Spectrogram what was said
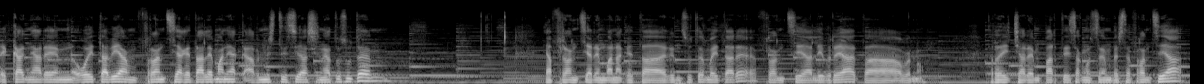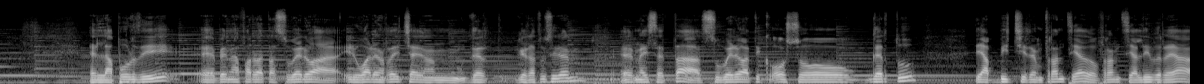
ekainaren hogeita bian Frantziak eta Alemaniak armistizioa sinatu zuten, ja, Frantziaren banaketa egin zuten baita ere, Frantzia librea eta, bueno, Reitxaren parte izango zen beste Frantzia, El Lapurdi, e, Benafarroa eta Zuberoa irugarren reitxaren geratu ziren, e, naiz eta Zuberoatik oso gertu, ja, bitxiren Frantzia edo Frantzia librea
